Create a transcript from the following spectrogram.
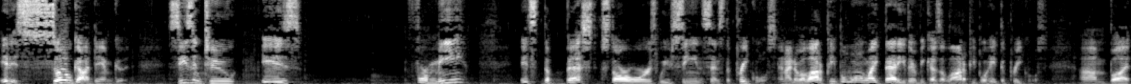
It is so goddamn good. Season two is, for me, it's the best Star Wars we've seen since the prequels. And I know a lot of people won't like that either because a lot of people hate the prequels. Um, but,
